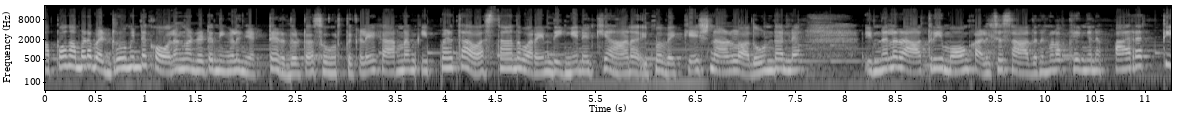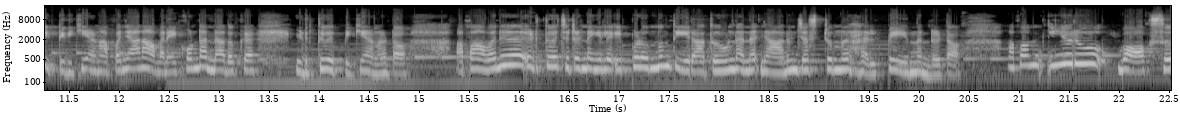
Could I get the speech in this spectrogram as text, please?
അപ്പോൾ നമ്മുടെ ബെഡ്റൂമിന്റെ കോലം കണ്ടിട്ട് നിങ്ങൾ ഞെട്ടരുത് കേട്ടോ സുഹൃത്തുക്കളെ. കാരണം ഇപ്പോഴത്തെ അവസ്ഥ എന്ന് പറയുന്നത് ഇങ്ങനെയൊക്കെയാണ്. ഇപ്പോൾ വെക്കേഷൻ ആണല്ലോ അതുകൊണ്ട് തന്നെ ഇന്നലെ രാത്രി മോൻ കളിച്ച സാധനങ്ങളൊക്കെ ഇങ്ങനെ പരത്തിയിട്ടിരിക്കുകയാണ്. അപ്പം ഞാൻ അവനെ കൊണ്ട് തന്നെ അതൊക്കെ എടുത്തു വെപ്പിക്കുകയാണ് കേട്ടോ. അപ്പോൾ അവന് എടുത്തു വെച്ചിട്ടുണ്ടെങ്കിൽ ഇപ്പോഴൊന്നും തീരാത്തത് കൊണ്ട് തന്നെ ഞാനും ജസ്റ്റ് ഒന്ന് ഹെൽപ്പ് ചെയ്യുന്നുണ്ട് കേട്ടോ. അപ്പം ഈ ഒരു ബോക്സ്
